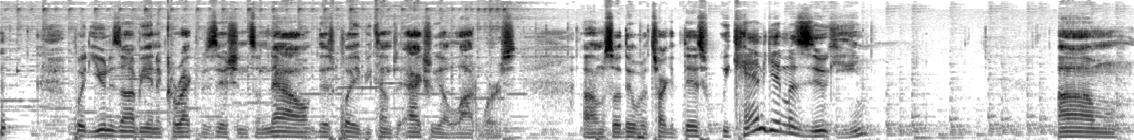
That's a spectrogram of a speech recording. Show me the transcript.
put Unizombie in the correct position. So now this play becomes actually a lot worse. Um, so they will target this. We can get Mezuki. Um,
